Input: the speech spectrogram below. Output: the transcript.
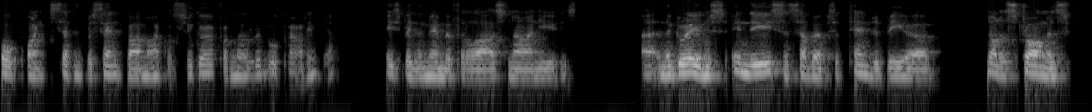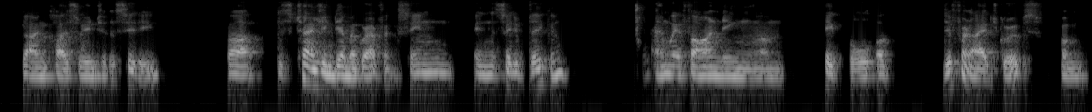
four point seven percent by Michael Sukkar from the Liberal Party. Yep. He's been the member for the last nine years, uh, and the Greens in the eastern suburbs have tended to be uh, not as strong as going closer into the city, but there's changing demographics in in the seat of Deakin, and we're finding um, people of different age groups from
